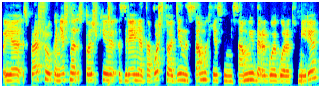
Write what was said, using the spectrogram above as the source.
Я спрашиваю, конечно, с точки зрения того, что один из самых, если не самый дорогой город в мире.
